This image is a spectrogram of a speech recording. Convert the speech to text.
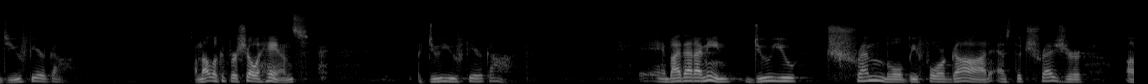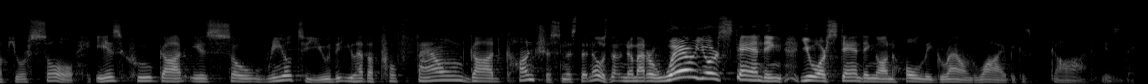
Do you fear God? I'm not looking for a show of hands, but do you fear God? And by that I mean, do you tremble before God as the treasure of your soul? Is who God is so real to you that you have a profound God consciousness that knows that no matter where you're standing, you are standing on holy ground? Why? Because God is there.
